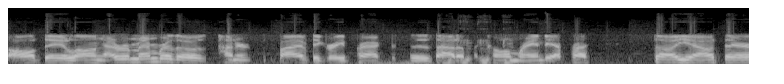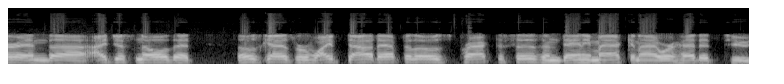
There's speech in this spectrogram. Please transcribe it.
all day long. I remember those 105 degree practices out at the Comb, Randy. I probably saw you out there, and uh, I just know that those guys were wiped out after those practices, and Danny Mack and I were headed to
